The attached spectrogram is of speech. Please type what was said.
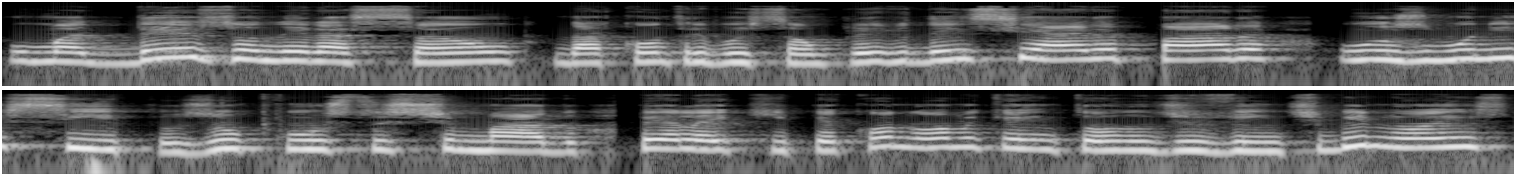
uma desoneração da contribuição previdenciária para os municípios. O custo estimado pela equipe econômica é em torno de 20 bilhões,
